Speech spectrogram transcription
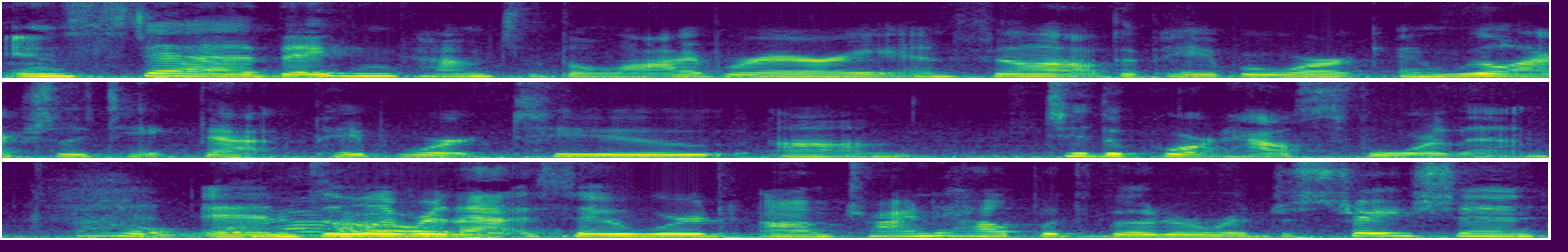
instead they can come to the library and fill out the paperwork and we'll actually take that paperwork to um, to the courthouse for them Oh, and wow. deliver that. So we're um, trying to help with voter registration.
